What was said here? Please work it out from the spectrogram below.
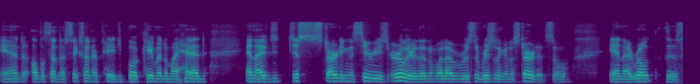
and all of a sudden a 600 page book came into my head, and I just starting the series earlier than what I was originally going to start it. So, and I wrote the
